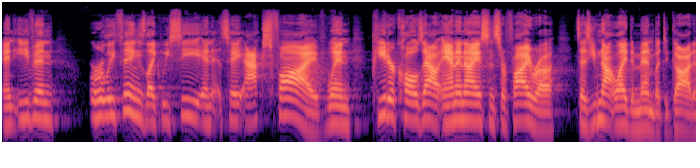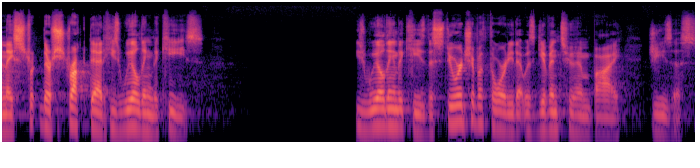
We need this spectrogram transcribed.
and even early things like we see in, say, Acts 5, when Peter calls out Ananias and Sapphira, says, You've not lied to men, but to God, and they they're struck dead. He's wielding the keys. He's wielding the keys, the stewardship authority that was given to him by Jesus.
